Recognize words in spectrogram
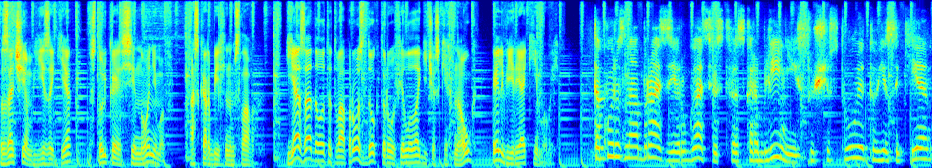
Зачем в языке столько синонимов оскорбительным словам? Я задал этот вопрос доктору филологических наук Эльвире Акимовой. Такое разнообразие ругательств и оскорблений существует в языке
